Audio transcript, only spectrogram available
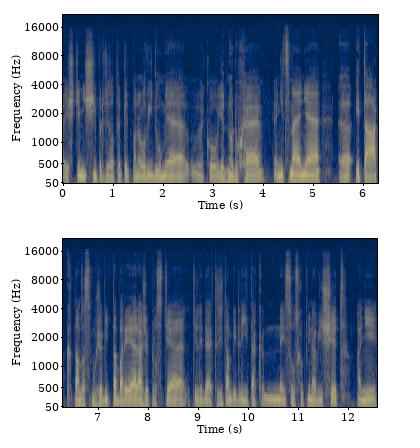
ještě nižší, protože zateplit panelový dům je jako jednoduché. Nicméně Eh, i tak tam zase může být ta bariéra, že prostě ti lidé, kteří tam bydlí, tak nejsou schopni navýšit ani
